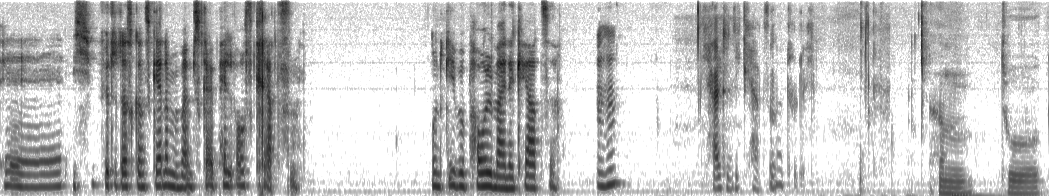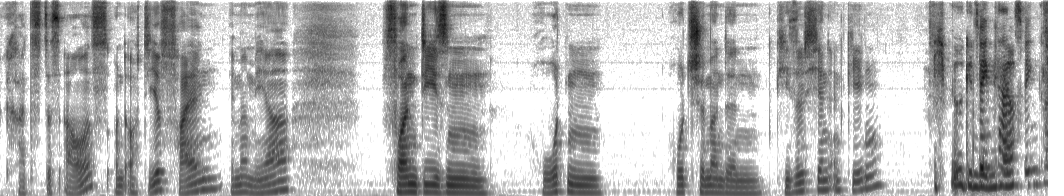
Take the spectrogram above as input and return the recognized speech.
Äh, ich würde das ganz gerne mit meinem Skalpell auskratzen. Und gebe Paul meine Kerze. Mhm. Ich halte die Kerze natürlich. Ähm, du kratzt es aus und auch dir fallen immer mehr von diesen roten, rot schimmernden Kieselchen entgegen. Ich würge Zwinker. Zwinker.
